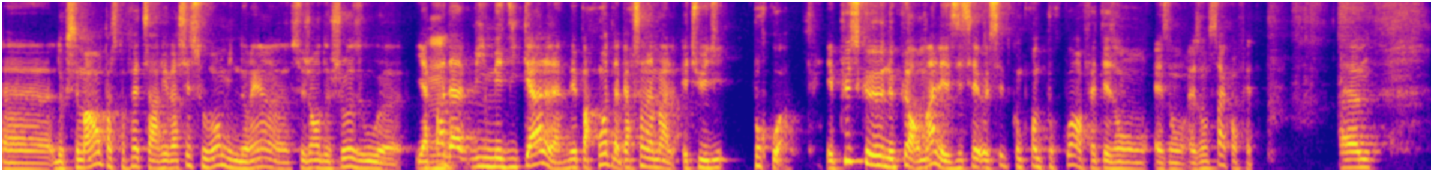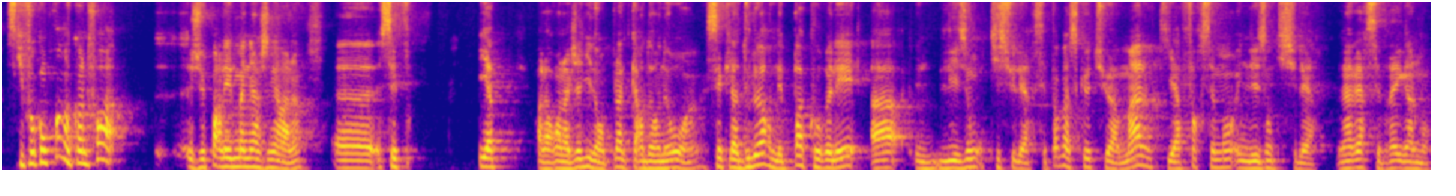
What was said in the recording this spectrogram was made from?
Euh, donc c'est marrant parce qu'en fait, ça arrive assez souvent, mine de rien, ce genre de choses où il n'y a pas Mm. d'avis médical, mais par contre, la personne a mal. Et tu lui dis pourquoi. Et plus que ne plus avoir mal, elles essaient aussi de comprendre pourquoi, en fait, elles ont, elles ont, elles ont ça, en fait. Euh, ce qu'il faut comprendre, encore une fois, euh, je vais parler de manière générale, hein, euh, c'est il y a, alors on l'a déjà dit dans plein de quarts d'heure neuro, hein, c'est que la douleur n'est pas corrélée à une lésion tissulaire. C'est pas parce que tu as mal qu'il y a forcément une lésion tissulaire. L'inverse est vrai également.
